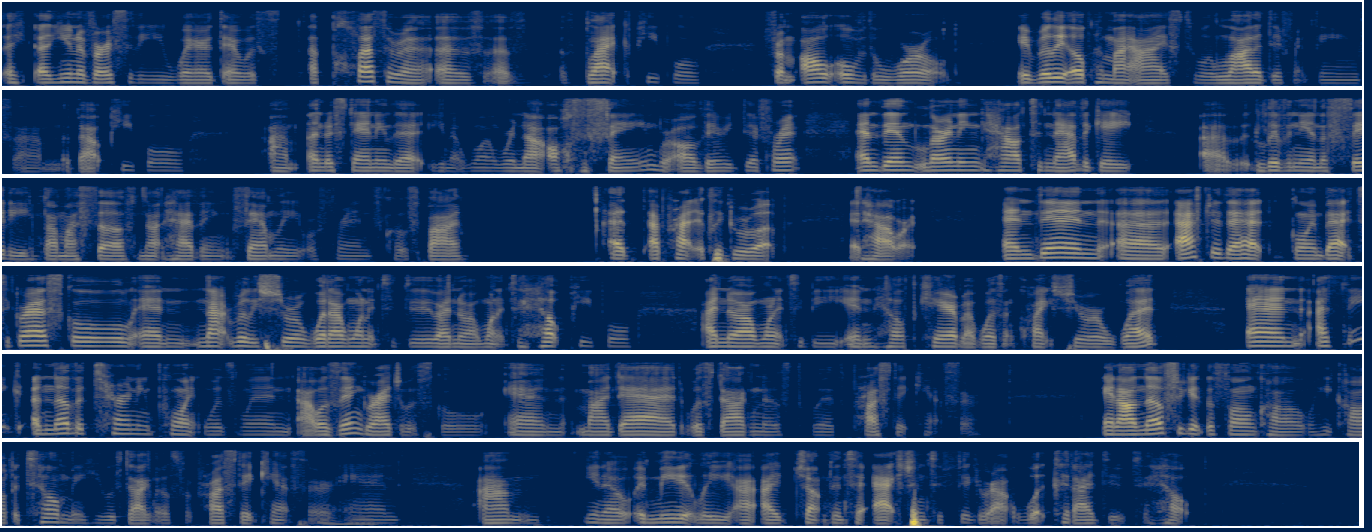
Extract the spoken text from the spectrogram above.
a, a university where there was a plethora of, of, of Black people from all over the world. It really opened my eyes to a lot of different things um, about people, um, understanding that, you know, one, we're not all the same, we're all very different, and then learning how to navigate uh, living in a city by myself, not having family or friends close by. I, I practically grew up at Howard. And then uh, after that, going back to grad school and not really sure what I wanted to do. I know I wanted to help people. I know I wanted to be in healthcare, but I wasn't quite sure what. And I think another turning point was when I was in graduate school and my dad was diagnosed with prostate cancer. And I'll never forget the phone call when he called to tell me he was diagnosed with prostate cancer. hmm And, um, you know, immediately I, I jumped into action to figure out what could I do to help.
